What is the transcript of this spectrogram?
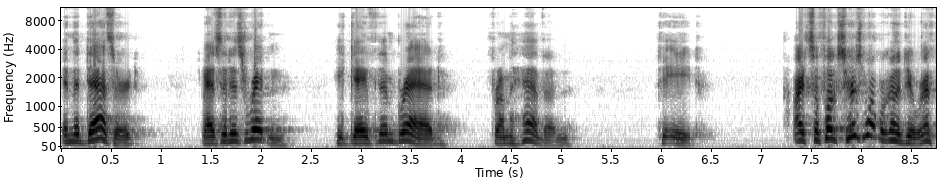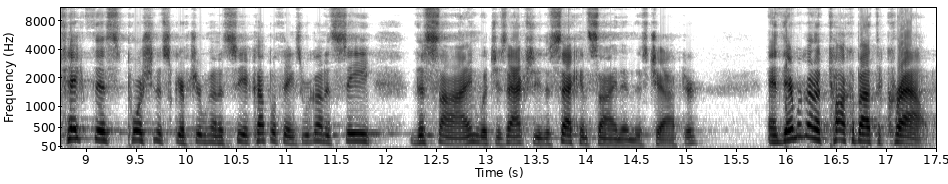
in the desert, as it is written, He gave them bread from heaven to eat. All right, so folks, here's what we're going to do. We're going to take this portion of scripture. We're going to see a couple things. We're going to see the sign, which is actually the second sign in this chapter. And then we're going to talk about the crowd.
